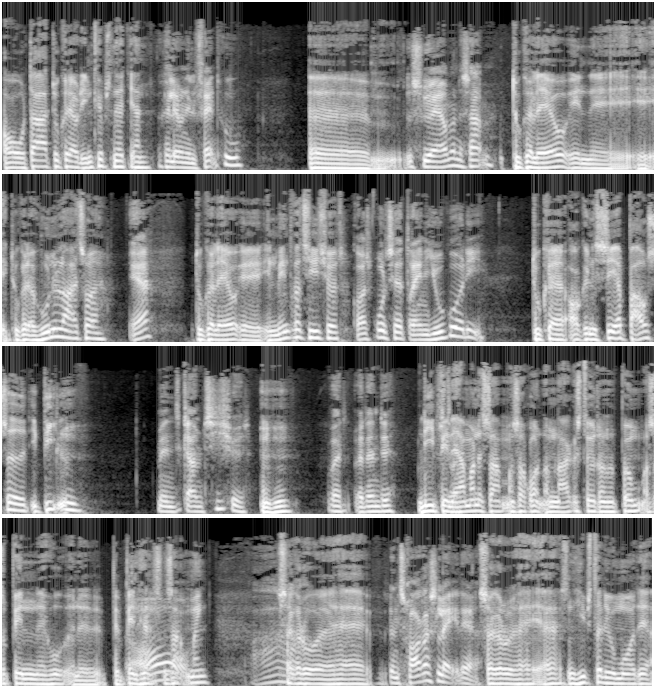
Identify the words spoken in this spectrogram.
Og der, du kan lave et indkøbsnet, Jan. du kan lave en elefanthue. Øh, Du syr ærmerne sammen. du kan lave en, øh, øh, du kan lave hundelegetøj. Ja, Du kan lave øh, en mindre t-shirt. du kan også bruge det til at dræne yoghurt i. Du kan organisere bagsædet i bilen. Med en gammel t-shirt. Mm-hmm. Hvad, hvordan det? Lige binde ærmerne sammen, og så rundt om nakkestøtterne, bum, og så binde, øh, hovedet, øh, binde Åh. halsen sammen, ikke? Ah, Så kan du øh, have, Den trokkerslag der. så kan du have ja, sådan en hipsterlivmor der.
